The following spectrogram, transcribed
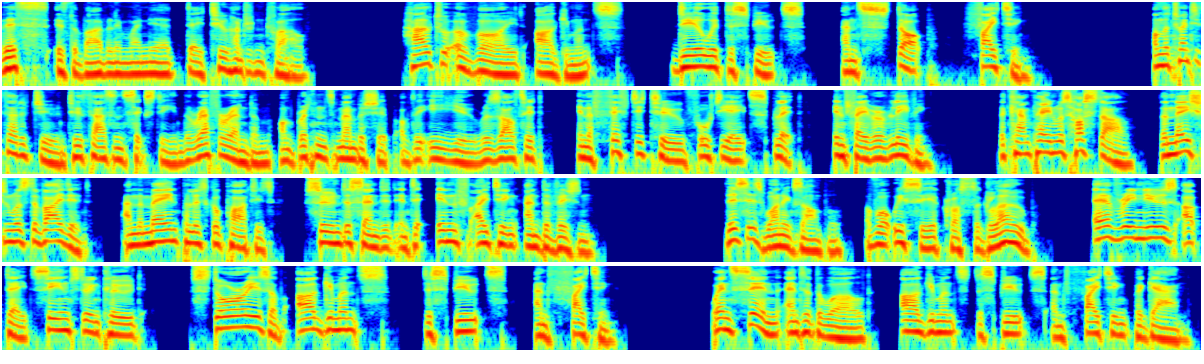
This is the Bible in one year, day 212. How to avoid arguments, deal with disputes, and stop fighting. On the 23rd of June 2016, the referendum on Britain's membership of the EU resulted in a 52 48 split in favour of leaving. The campaign was hostile, the nation was divided, and the main political parties soon descended into infighting and division. This is one example of what we see across the globe. Every news update seems to include stories of arguments, disputes, and fighting. When sin entered the world, arguments, disputes, and fighting began.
